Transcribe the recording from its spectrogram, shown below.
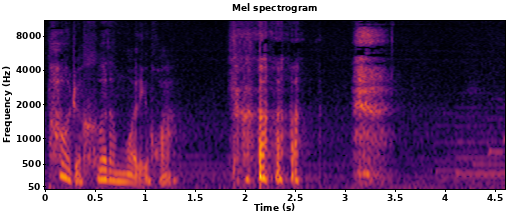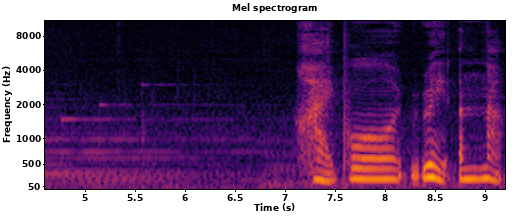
泡着喝的茉莉花。海波瑞恩娜，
